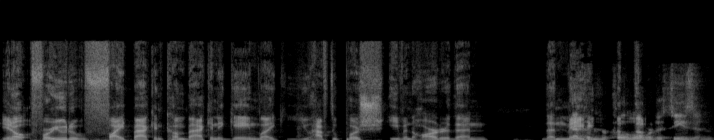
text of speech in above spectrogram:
You know, for you to fight back and come back in a game, like you have to push even harder than than That maybe takes the- over the season.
